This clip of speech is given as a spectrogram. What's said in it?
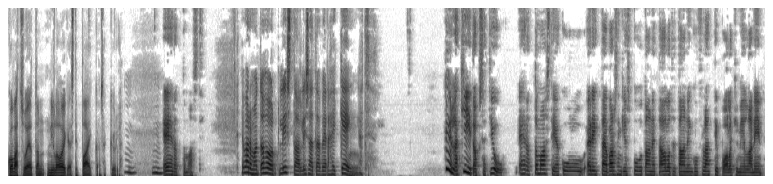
kovat suojat on, niillä on oikeasti paikkansa kyllä. Mm, mm. Ehdottomasti. Ja varmaan tuohon listaan lisätään vielä hei kengät. Kyllä, kiitokset, juu. Ehdottomasti ja kuuluu erittäin, varsinkin jos puhutaan, että aloitetaan niin kuin flattipolkimilla, niin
